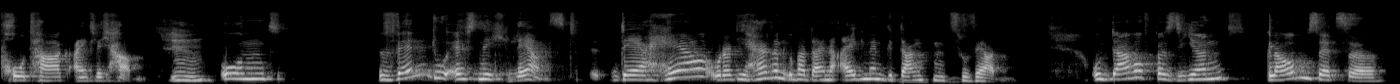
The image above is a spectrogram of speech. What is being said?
pro Tag eigentlich haben. Mhm. Und wenn du es nicht lernst, der Herr oder die Herrin über deine eigenen Gedanken zu werden und darauf basierend Glaubenssätze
